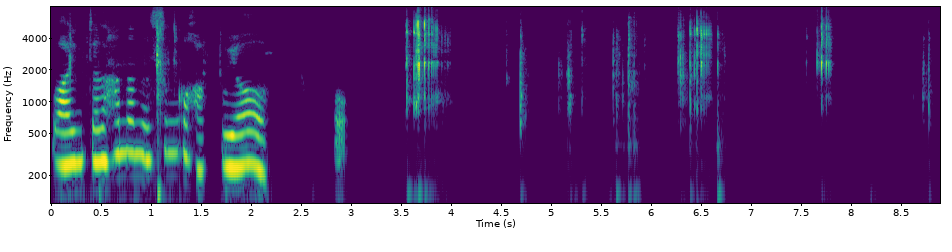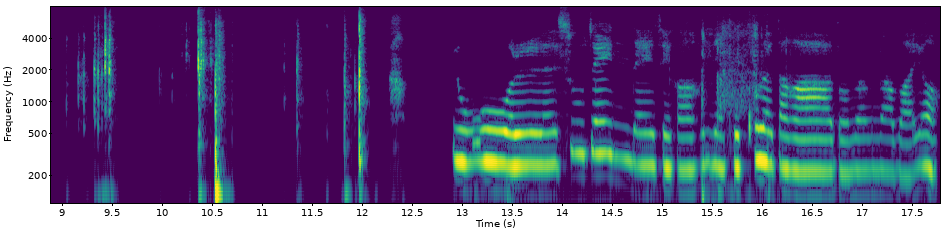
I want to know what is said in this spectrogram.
와인잔 하나는 쓴 것 같고요. 어. 요거 원래 수제인데 제가 그냥 보컬에다가 넣어놨나 봐요.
